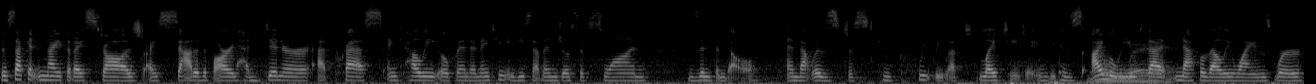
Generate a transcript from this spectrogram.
the second night that I staged. I sat at the bar and had dinner at Press, and Kelli opened a 1987 Joseph Swan Zinfandel, and that was just completely life changing because no I believed way. that Napa Valley wines were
